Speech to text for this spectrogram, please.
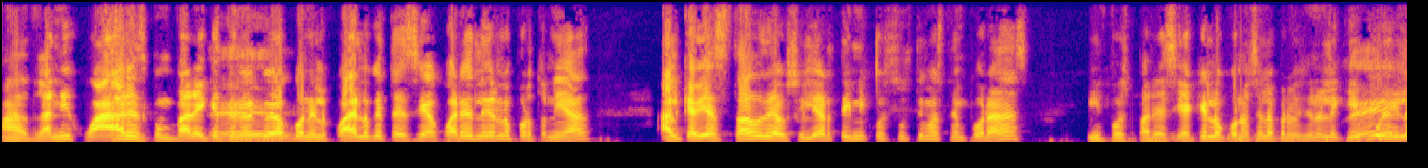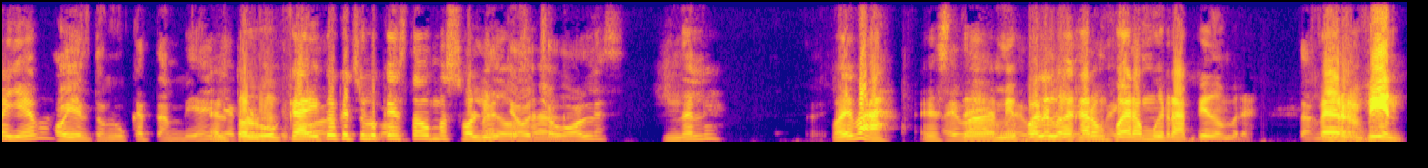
Mazatlán y Juárez, compadre, hay que tener cuidado con el Juárez, lo que te decía, Juárez le dieron la oportunidad al que había estado de auxiliar técnico estas últimas temporadas y pues parecía que lo conoce la profesión del equipo y ahí la lleva. Oye, el Toluca también. El Toluca, ahí creo que Toluca ha estado más sólido. Metió ocho goles. Ándale. Ahí va. Este, mi pueblo lo dejaron fuera muy rápido, hombre. Pero en fin.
